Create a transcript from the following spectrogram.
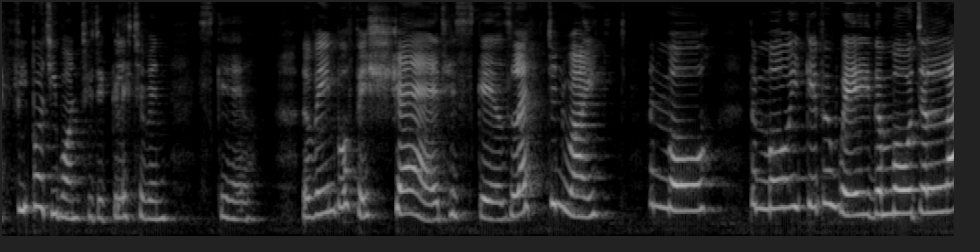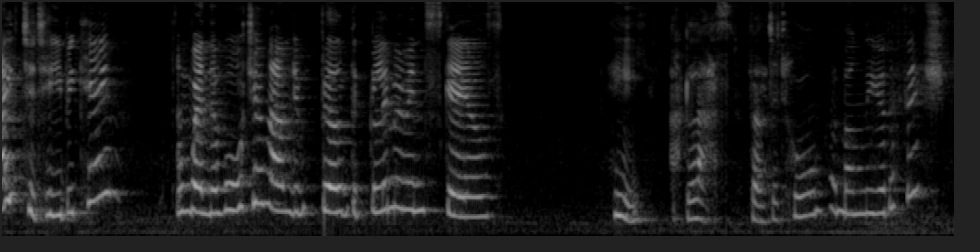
Everybody wanted a glittering scale. The rainbow fish shared his scales left and right and more the more he gave away, the more delighted he became. And when the water around him filled the glimmering scales, he at last felt at home among the other fish.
